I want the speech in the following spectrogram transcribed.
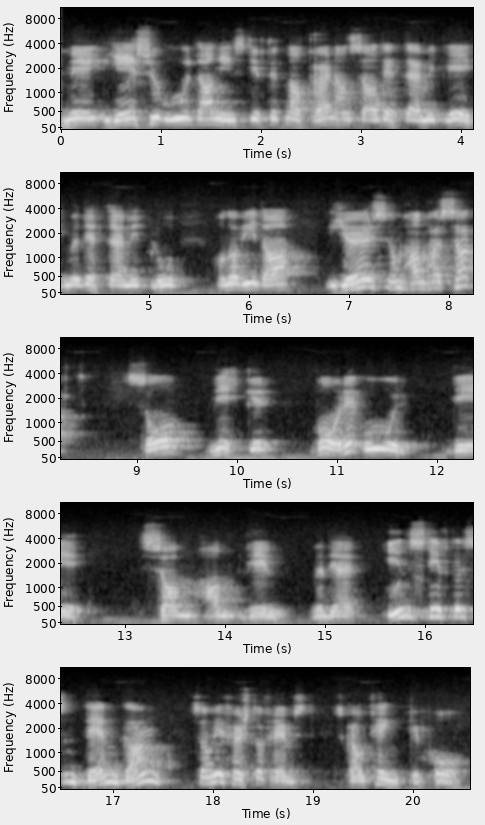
med Jesu ord da han innstiftet nattverden. Han sa 'Dette er mitt legeme, dette er mitt blod'. Og når vi da gjør som han har sagt, så virker våre ord det som han vil. Men det er innstiftelsen den gang som vi først og fremst skal tenke på,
